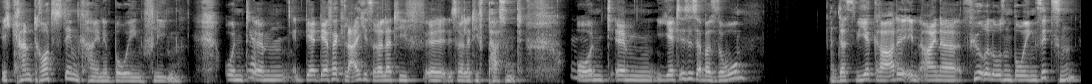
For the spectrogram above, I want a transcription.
Ich kann trotzdem keine Boeing fliegen. Und ja. ähm, der, der Vergleich ist relativ, äh, ist relativ passend. Mhm. Und ähm, jetzt ist es aber so, dass wir gerade in einer führerlosen Boeing sitzen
